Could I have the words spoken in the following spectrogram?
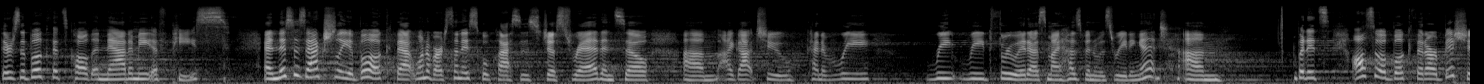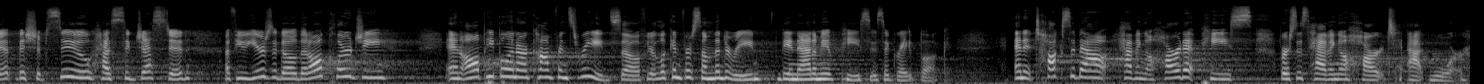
There's a book that's called Anatomy of Peace. And this is actually a book that one of our Sunday school classes just read. And so um, I got to kind of re, re, read through it as my husband was reading it. Um, but it's also a book that our bishop, Bishop Sue, has suggested a few years ago that all clergy and all people in our conference read. So if you're looking for something to read, The Anatomy of Peace is a great book. And it talks about having a heart at peace versus having a heart at war.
